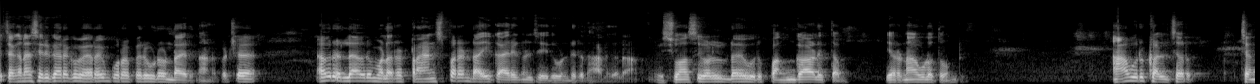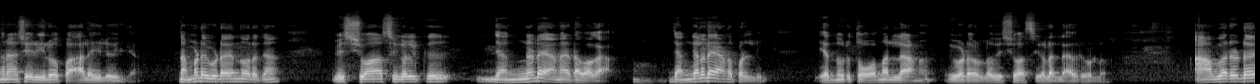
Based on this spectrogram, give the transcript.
ചങ്ങനാശ്ശേരിക്കാരൊക്കെ വേറെയും കുറേ പേര് ഇവിടെ ഉണ്ടായിരുന്നതാണ് പക്ഷേ അവരെല്ലാവരും വളരെ ട്രാൻസ്പെറന്റായി കാര്യങ്ങൾ ചെയ്തുകൊണ്ടിരുന്ന ആളുകളാണ്. വിശ്വാസികളുടെ ഒരു പങ്കാളിത്തം എറണാകുളത്തുണ്ട്. ആ ഒരു കൾച്ചർ ചങ്ങനാശ്ശേരിയിലോ പാലയിലോ ഇല്ല. നമ്മുടെ ഇവിടെ എന്ന് പറഞ്ഞാൽ വിശ്വാസികൾക്ക് ഞങ്ങളുടെയാണ് ഇടവക. ഞങ്ങളുടെയാണ് പള്ളി. എന്നൊരു തോന്നലിലാണ് ഇവിടെയുള്ള വിശ്വാസികളെല്ലാവരും ഉള്ളത്. അവരുടെ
